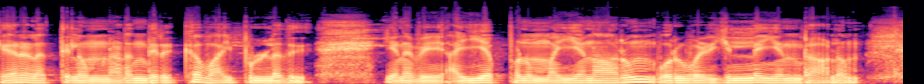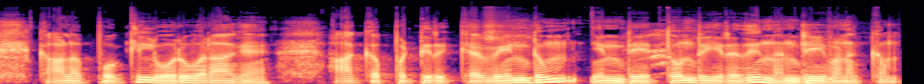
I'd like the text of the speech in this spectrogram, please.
கேரளத்திலும் நடந்திருக்க வாய்ப்புள்ளது. எனவே ஐயப்பனும் ஐயனாரும் ஒரு இல்லை என்றாலும் காலப்போக்கில் ஒருவராக ஆக்கப்பட்டிருக்க வேண்டும் என்றே தோன்றுகிறது. நன்றி வணக்கம்.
